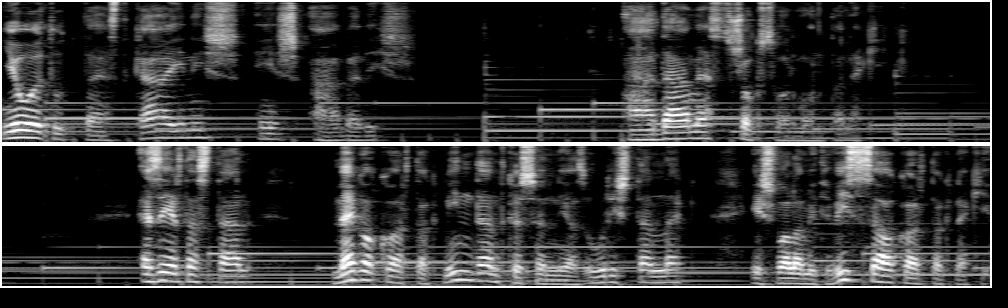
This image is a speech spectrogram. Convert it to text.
Jól tudta ezt Káin is, és Ábel is. Ádám ezt sokszor mondta nekik. Ezért aztán meg akartak mindent köszönni az Úristennek, és valamit vissza akartak neki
